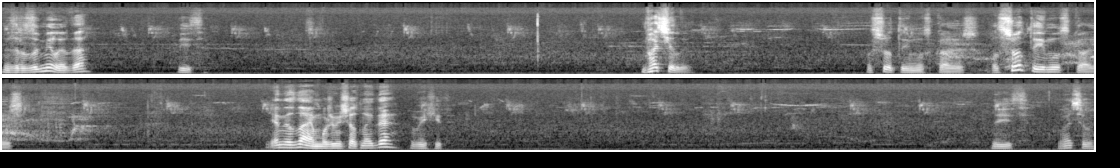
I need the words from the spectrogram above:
Не зрозуміли, так? Да? Дивіться. Бачили? От що ти йому скажеш? От що ти йому скажеш? Я не знаю, може він зараз знайде вихід. Дивіться, бачили?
